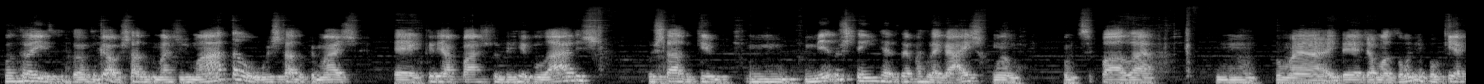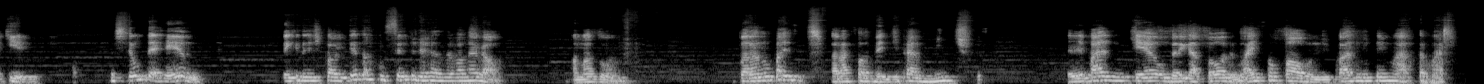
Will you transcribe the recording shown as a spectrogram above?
Contra isso. Tanto que é o estado que mais desmata, o estado que mais é, cria pastos irregulares, o estado que hum, menos tem reservas legais quando, quando se fala numa ideia de Amazônia, porque aqui a gente tem um terreno tem que dedicar 80% de reserva legal. Amazônia. O Pará não faz isso. O Pará só dedica 20%. Ele faz o que é obrigatório lá em São Paulo, onde quase não tem mata, mas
